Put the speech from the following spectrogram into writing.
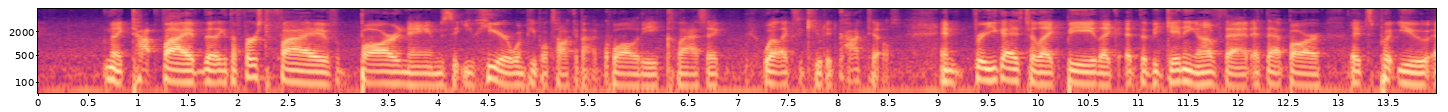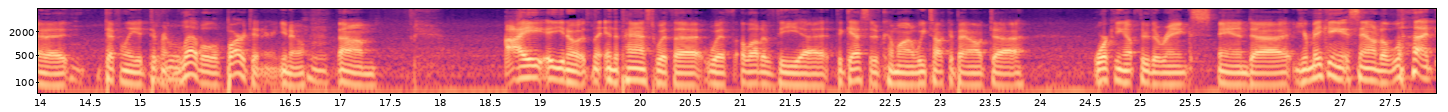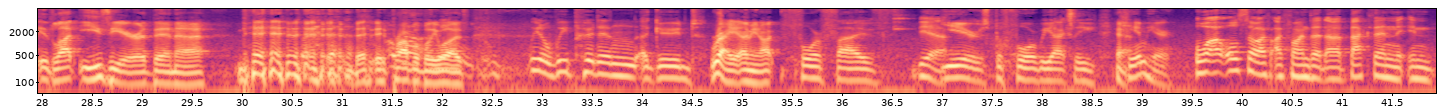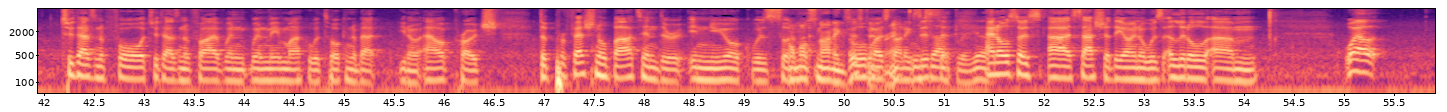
like top five, the, the first five bar names that you hear when people talk about quality, classic, well executed cocktails. And for you guys to like be like at the beginning of that at that bar, it's put you at a, definitely a different level of bartender. You know. Um, I, you know, in the past with uh, with a lot of the uh, the guests that have come on, we talk about uh, working up through the ranks, and uh, you're making it sound a lot a lot easier than uh, it probably Well, I mean, was. You know, we put in a good Right. I mean, I, four or five Yeah. years before we actually Yeah. came here. Well, also, I, I find that uh, back then in 2004, 2005, when, when me and Michael were talking about, you know, our approach, the professional bartender in New York was sort Almost of non-existent, almost right? non-existent. Exactly, yeah. And also, uh, Sasha, the owner, was a little, um, well,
